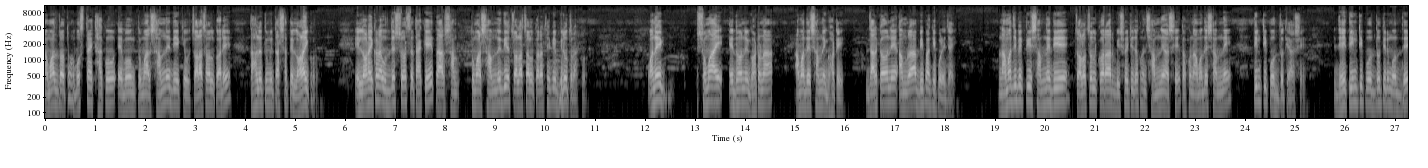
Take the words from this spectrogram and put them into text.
নামাজরত অবস্থায় থাকো এবং তোমার সামনে দিয়ে কেউ চলাচল করে, তাহলে তুমি তার সাথে লড়াই করো। এই লড়াই করার উদ্দেশ্য হচ্ছে তাকে তার তোমার সামনে দিয়ে চলাচল করা থেকে বিরত রাখো। অনেক সময় এ ধরনের ঘটনা আমাদের সামনে ঘটে, যার কারণে আমরা বিপাকে পড়ে যাই। নামাজি ব্যক্তির সামনে দিয়ে চলাচল করার বিষয়টি যখন সামনে আসে, তখন আমাদের সামনে তিনটি পদ্ধতি আসে। যেই তিনটি পদ্ধতির মধ্যে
